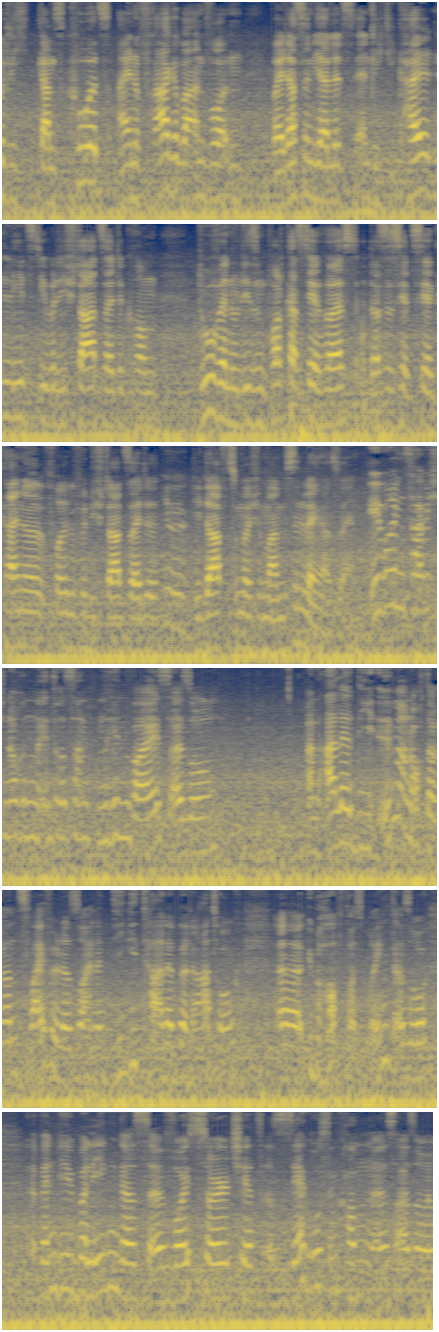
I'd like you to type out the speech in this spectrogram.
wirklich ganz kurz eine Frage beantworten, weil das sind ja letztendlich die kalten Leads, die über die Startseite kommen. Du, wenn du diesen Podcast hier hörst, das ist jetzt hier keine Folge für die Startseite. Nö. Die darf zum Beispiel mal ein bisschen länger sein. Übrigens habe ich noch einen interessanten Hinweis, also an alle, die immer noch daran zweifeln, dass so eine digitale Beratung äh, überhaupt was bringt. Also wenn wir überlegen, dass äh, Voice Search jetzt sehr groß im Kommen ist, also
